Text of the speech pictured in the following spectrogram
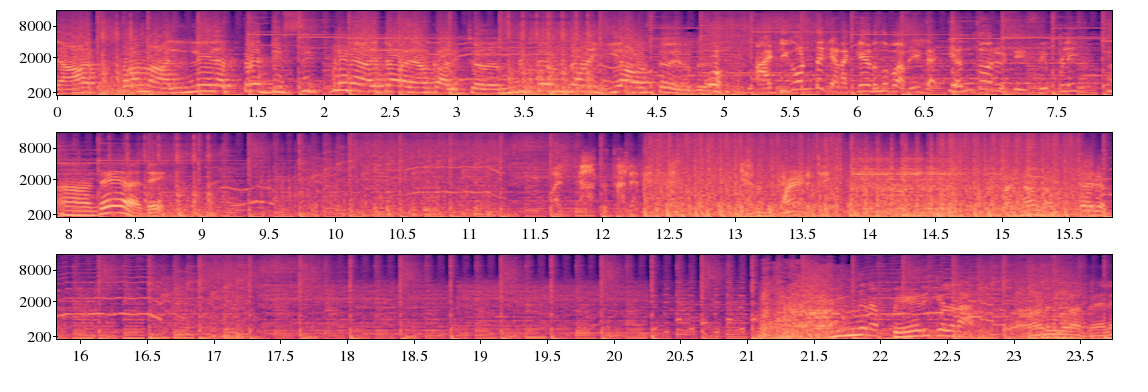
ഞാൻ എത്ര നല്ല എത്ര ഡിസിപ്ലിൻ ആയിട്ടാണ് ഞാൻ കളിച്ചത്. എന്നിട്ട് എന്താണ് ഈ അവസ്ഥ വരുന്നത്? അടികൊണ്ട് കിടക്കേണ്ടെന്ന് പറയില്ല. എന്തൊരു ഡിസിപ്ലിൻ അതെ അതെ. നമസ്കാരം. ഇങ്ങനെ പേടിക്കലടാ ആണുങ്ങളെ വില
